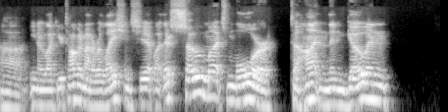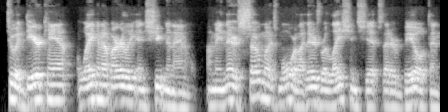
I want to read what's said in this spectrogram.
uh, you know, like you're talking about a relationship. Like, there's so much more to hunting than going to a deer camp, waking up early, and shooting an animal. I mean, there's so much more. Like there's relationships that are built, and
